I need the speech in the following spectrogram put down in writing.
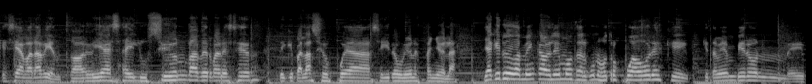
que sea para bien. Todavía esa ilusión va a permanecer de que Palacios pueda seguir a Unión Española. Ya quiero también que hablemos de algunos otros jugadores que, que también vieron eh,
